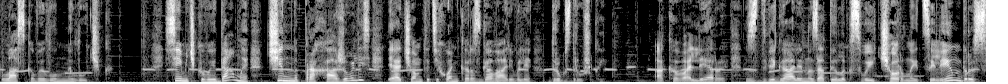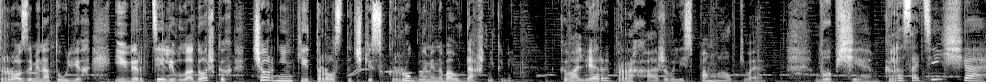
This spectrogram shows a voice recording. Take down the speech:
ласковый лунный лучик. Семечковые дамы чинно прохаживались и о чем-то тихонько разговаривали друг с дружкой а кавалеры сдвигали на затылок свои черные цилиндры с розами на тульях и вертели в ладошках черненькие тросточки с круглыми набалдашниками. Кавалеры прохаживались, помалкивая. В общем, красотища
